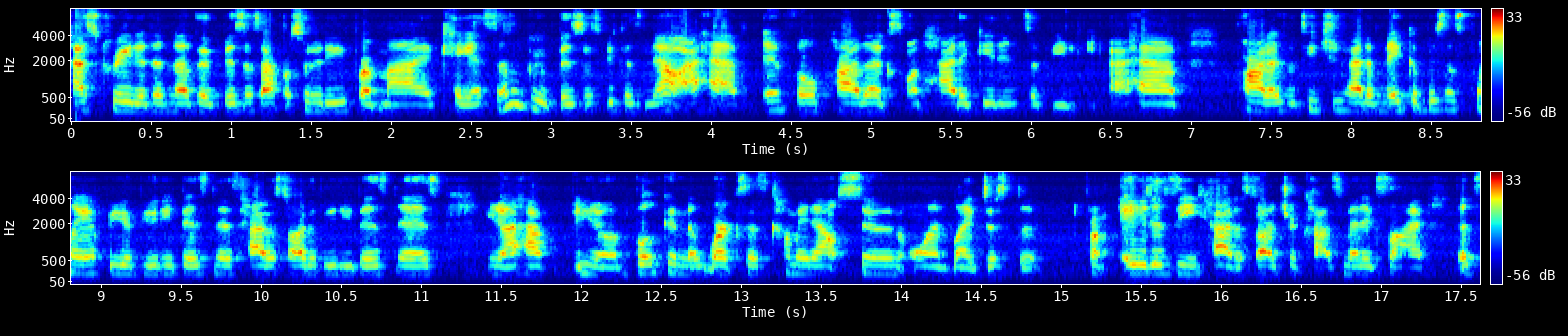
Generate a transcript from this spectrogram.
has created another business opportunity for my ksm group business because now i have info products on how to get into beauty i have products that teach you how to make a business plan for your beauty business how to start a beauty business you know i have you know a book in the works that's coming out soon on like just the from A to Z how to start your cosmetics line. That's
